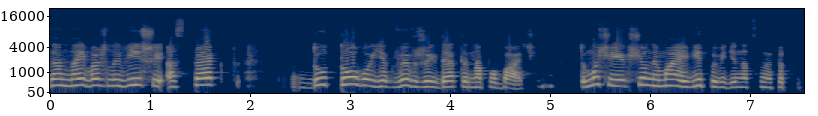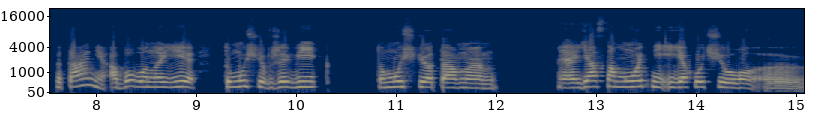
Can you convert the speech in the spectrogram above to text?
це найважливіший аспект до того, як ви вже йдете на побачення. Тому що якщо немає відповіді на це пит- питання, або воно є тому, що вже вік, тому що там е, е, я самотній і я хочу е,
